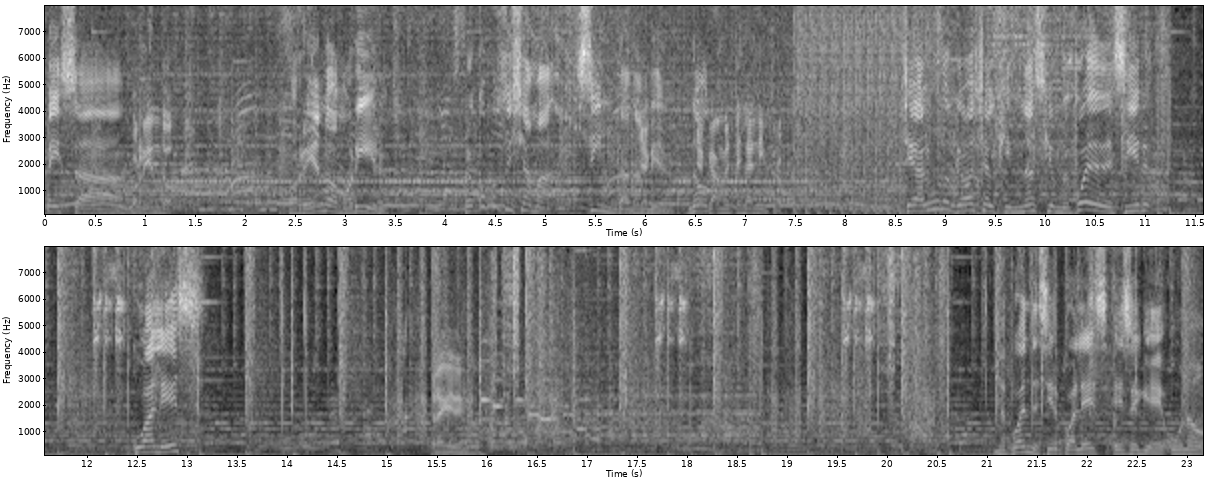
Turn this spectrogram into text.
pesa corriendo. corriendo a morir? Pero ¿cómo se llama cinta Y también? acá, y No, acá metes la nitro. che, alguno que vaya al gimnasio me puede decir cuál es. Espera que vengo. ¿Me pueden decir cuál es ese que uno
